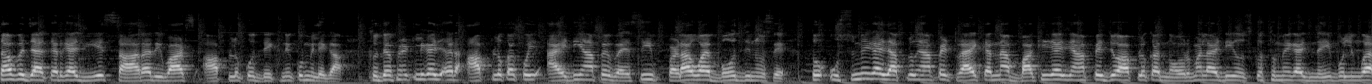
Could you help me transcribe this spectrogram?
तब जाकर गाइज़ ये सारा रिवार्ड्स आप लोग को देखने को मिलेगा। तो डेफिनेटली गाइज़ अगर आप लोग का कोई आईडी यहाँ पे वैसे ही पड़ा हुआ है बहुत दिनों से तो उसमें गाइज़ आप लोग यहाँ पे ट्राई करना। बाकी गाइज़ यहाँ पे जो आप लोग का नॉर्मल आईडी है, उसको तो मैं गाइज़ नहीं बोलूँगा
